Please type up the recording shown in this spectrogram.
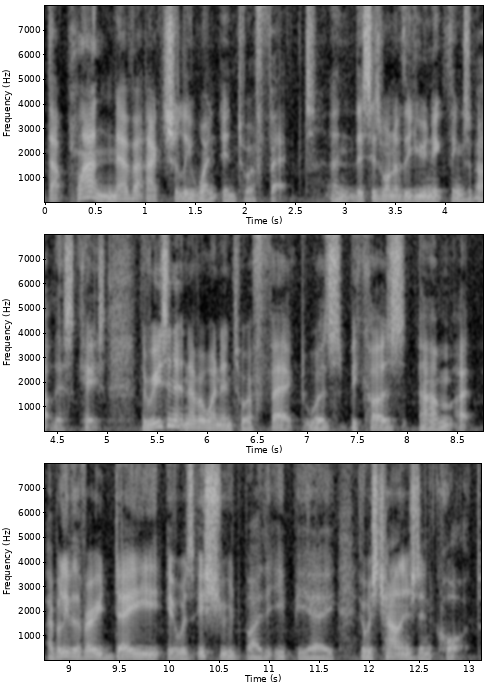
that plan never actually went into effect. And this is one of the unique things about this case. The reason it never went into effect was because um, I, I, believe the very day it was issued by the EPA, it was challenged in court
